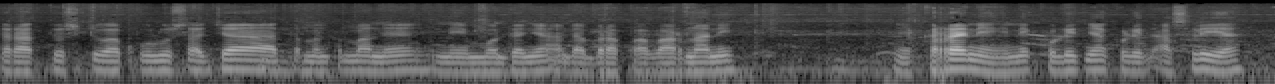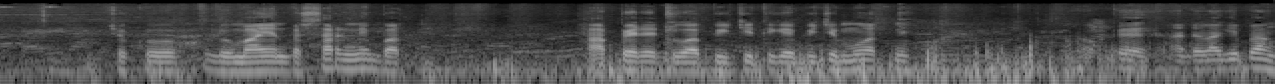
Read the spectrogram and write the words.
120 saja teman-teman ya. Ini modelnya ada berapa warna nih. Ini keren nih. Ini kulitnya kulit asli ya. Cukup lumayan besar ini buat HP deh 2 biji 3 biji muat nih. Oke, ada lagi Bang.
